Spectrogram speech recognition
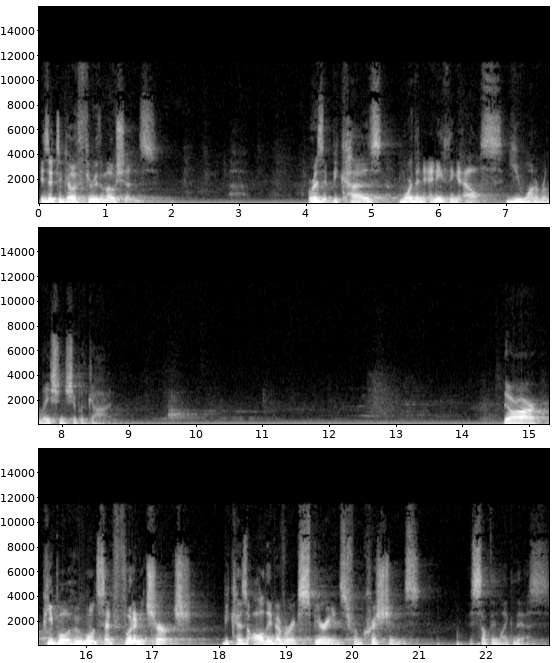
Is it to go through the motions? Or is it because more than anything else, you want a relationship with God? There are people who won't set foot in a church because all they've ever experienced from Christians is something like this.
